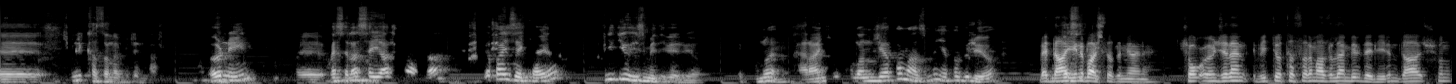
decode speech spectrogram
e, kimlik kazanabilirler. Örneğin e, mesela seyyar şu anda yapay zekaya video hizmeti veriyor. Bunu herhangi bir kullanıcı yapamaz mı? Yapabiliyor. Ve daha yeni başladım yani. Çok önceden video tasarımı hazırlayan biri de değilim. Daha şun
